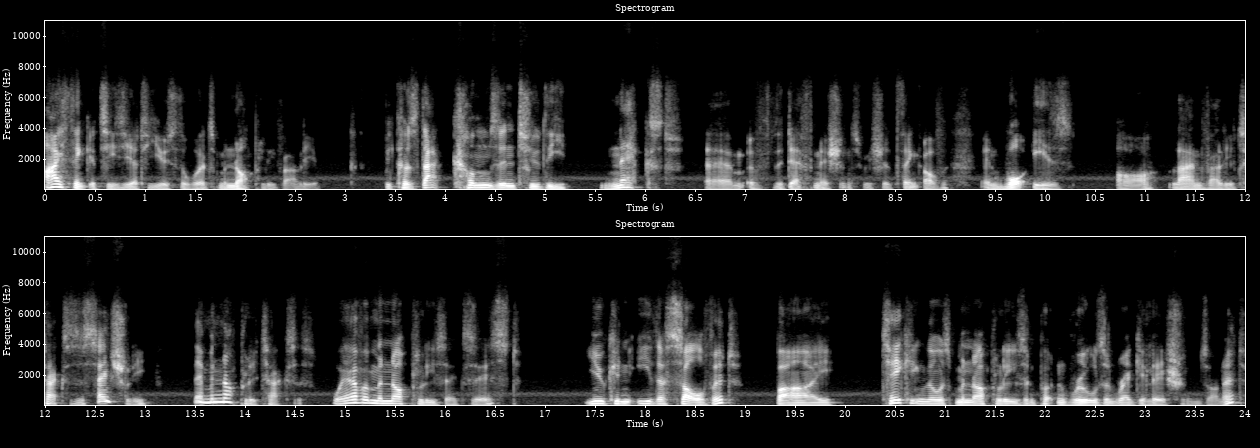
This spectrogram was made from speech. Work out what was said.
I think it's easier to use the words monopoly value because that comes into the next um, of the definitions we should think of and what is our land value taxes. Essentially, they're monopoly taxes. Wherever monopolies exist, you can either solve it by taking those monopolies and putting rules and regulations on it,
